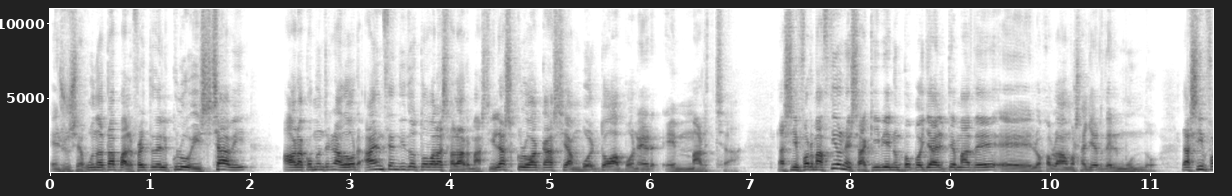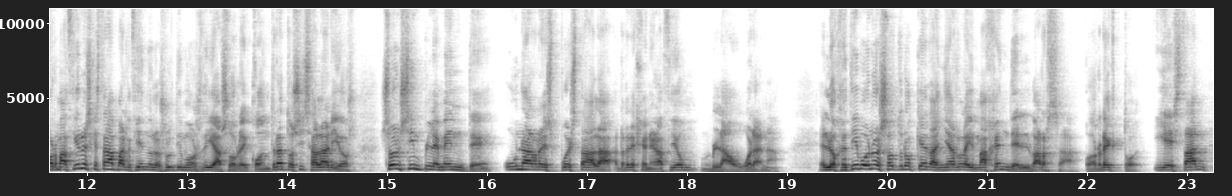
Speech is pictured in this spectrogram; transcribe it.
en su segunda etapa al frente del club y Xavi, ahora como entrenador, ha encendido todas las alarmas y las cloacas se han vuelto a poner en marcha. Las informaciones, aquí viene un poco ya el tema de eh, lo que hablábamos ayer del mundo. Las informaciones que están apareciendo en los últimos días sobre contratos y salarios son simplemente una respuesta a la regeneración blaugrana. El objetivo no es otro que dañar la imagen del Barça, correcto. Y están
